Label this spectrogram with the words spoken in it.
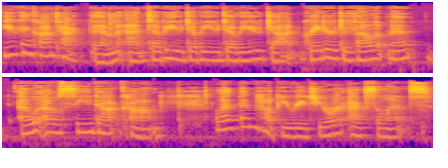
You can contact them at www.greaterdevelopmentllc.com. Let them help you reach your excellence.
